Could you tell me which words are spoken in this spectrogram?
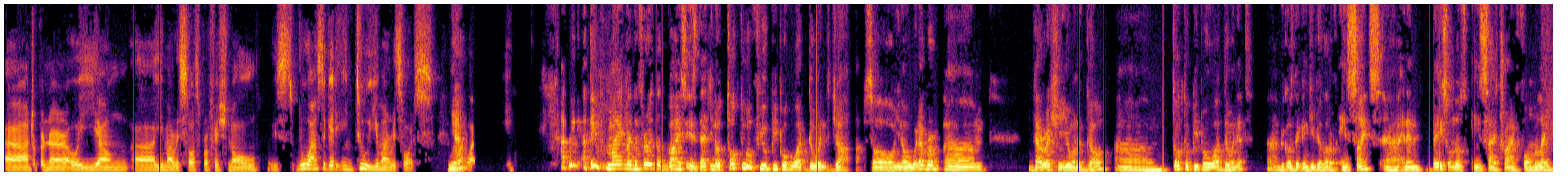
uh, entrepreneur or a young uh, human resource professional who wants to get into human resource? Yeah. What, what I think I think my, my the first advice is that you know talk to a few people who are doing the job. So you know whatever um, direction you want to go. Um, talk to people who are doing it uh, because they can give you a lot of insights, uh, and then based on those insights, try and formulate,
